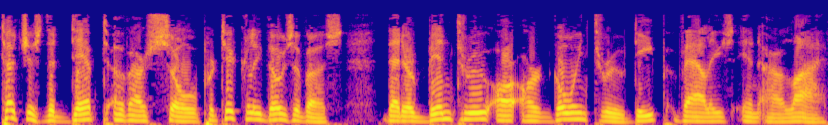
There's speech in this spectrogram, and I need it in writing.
touches the depth of our soul, particularly those of us that have been through or are going through deep valleys in our life.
